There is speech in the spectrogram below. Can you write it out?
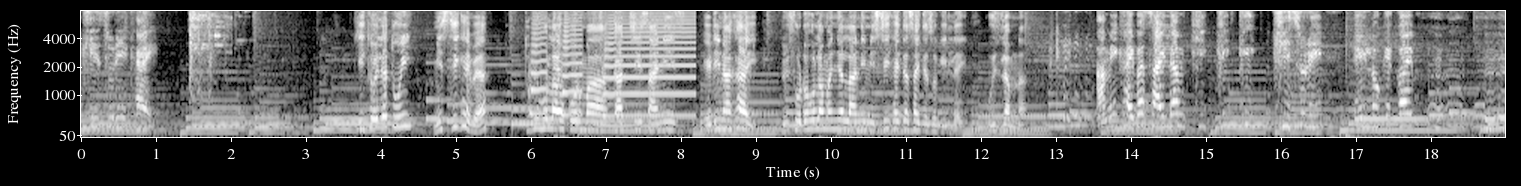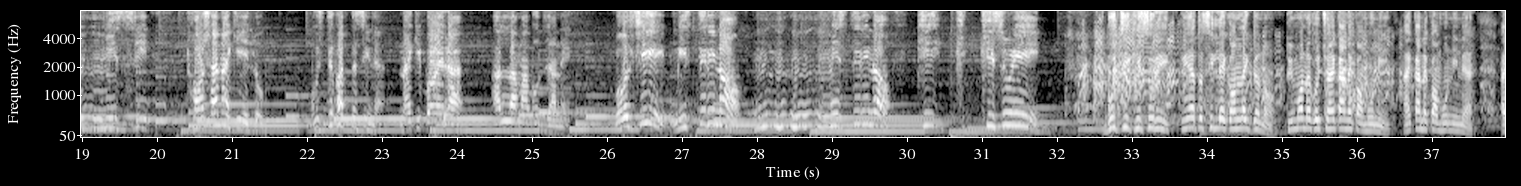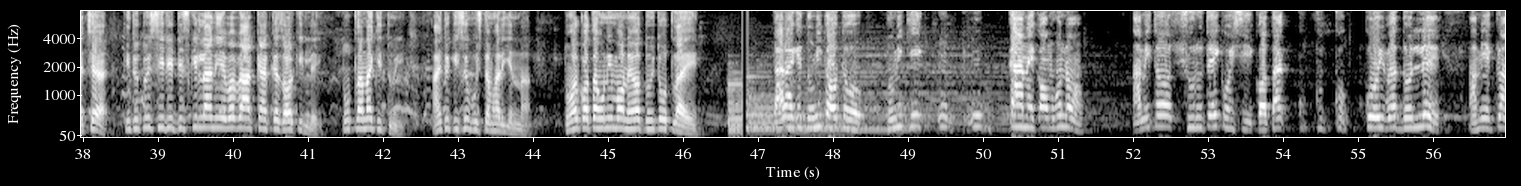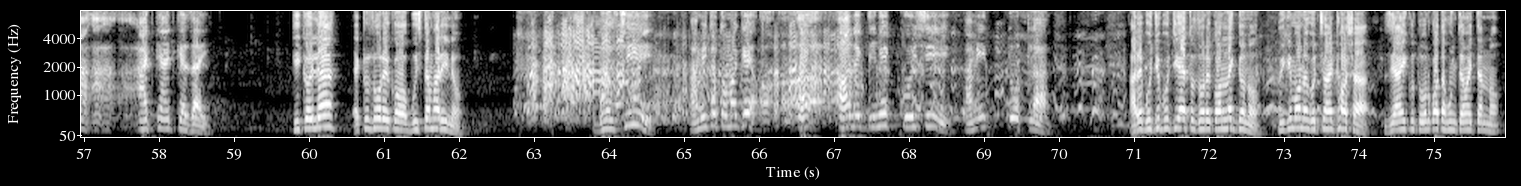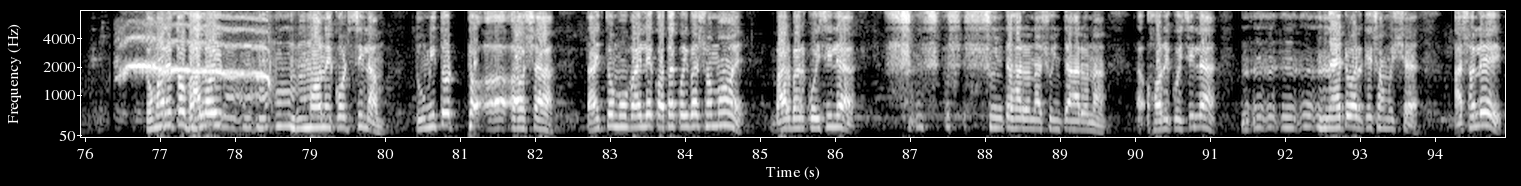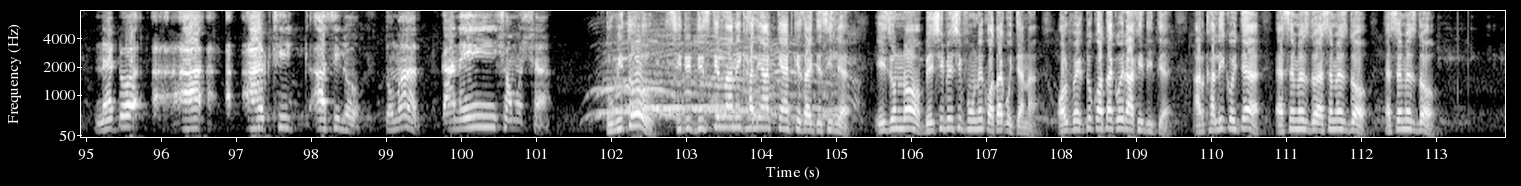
খিচুড়ি খাই। কি কইলে তুই? মিষ্টি খাইবে? তুমি হোলাও কোরমা কাচ্চি চাইনিজ এডি না খাই? তুই ছোট হলা মাইয়া লানি মিস্ত্রি খাইতে চাইতেছো কিল্লাই বুঝলাম না। আমি খাইবা চাইলাম খি- খি- খি- খিচুড়ি? এই লোকে কয় মিশ্রি ঠসা নাকি এই লোক? বুঝতে পারতেছি না। নাকি বয়রা আল্লাহ মাবুদ জানে। বলছি মিস্ত্রি ন। মিস্ত্রি ন। খিচুড়ি। বুঝছি খিচুড়ি। তুই এত সিল্লে কম লাগতো না। তুই মনে করছ আমি কানে কম শুনি। আমি কানে কম শুনি না। আচ্ছা কিন্তু তুই সিডি ডিস কিল্লা নি এভাবে আটকে আটকে জ্বর কিনলে। তুতলা না কি তুই? আমি তো কিছু বুঝতাম হারিয়েন না। তোমার কথা শুনি মনে হয় তুই তো উতলায় তার আগে তুমি কও তো তুমি কি কানে কম হনো আমি তো শুরুতেই কইছি কথা কইবার ধরলে আমি একটু আটকে আটকে যাই। কি কইলা? একটু জোরে ক বুঝতাম হারি না। বলছি আমি তো তোমাকে অনেক দিনে কইছি আমি তোতলা। আরে বুঝি বুঝি এত জোরে কন লাগতো না। তুই কি মনে করছ ঠসা? যে আই তোর কথা শুনতে মাইতাম না। তোমারে তো ভালোই মনে করছিলাম। তুমি তো অসা। তাই তো মোবাইলে কথা কইবার সময় বারবার কইছিলা শুনতে হারো না, শুনতে হারো না। হরে কইছিলা নেটওয়ার্কের সমস্যা। আসলে নেটওয়ার্ক ঠিক আছিল তোমার কানেই সমস্যা। তুমি তো সিডির ডিস্কের লানি খালি আটকে আটকে যাইতেছিলে। এই জন্য বেশি বেশি ফোনে কথা কইতা না। অল্প একটু কথা কই রাখি দিতে। আর খালি কইতা, এস এম এস দো এস এম এস দো এস এম এস দো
